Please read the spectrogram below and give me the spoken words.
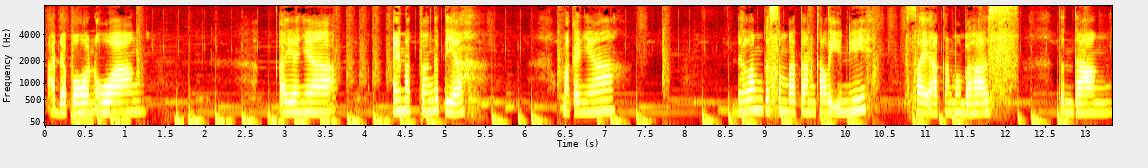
ada pohon uang kayaknya enak banget ya. Makanya dalam kesempatan kali ini saya akan membahas tentang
